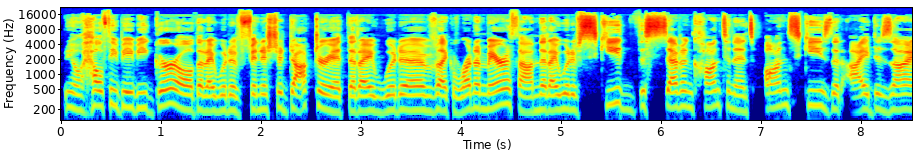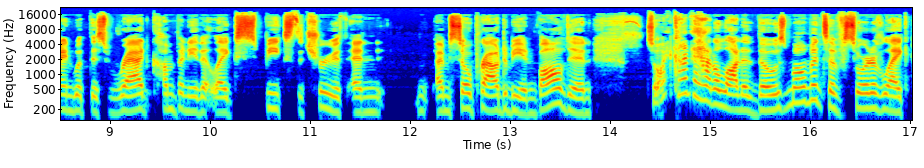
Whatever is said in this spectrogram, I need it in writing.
you know, healthy baby girl, that I would have finished a doctorate, that I would have like run a marathon, that I would have skied the seven continents on skis that I designed with this rad company that like speaks the truth. And I'm so proud to be involved in. So I kind of had a lot of those moments of sort of like,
